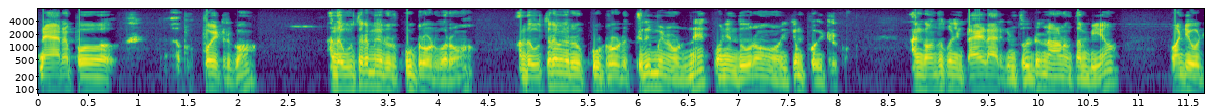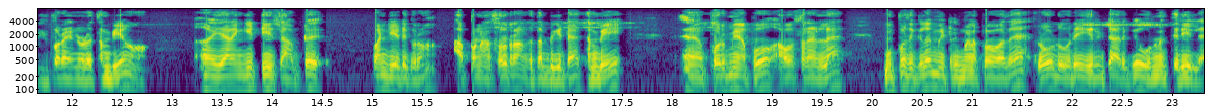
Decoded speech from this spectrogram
நேராக போ போயிட்டுருக்கோம். அந்த உத்தரமேரூர் கூட்டு ரோடு வரும். அந்த உத்தரமேரூர் கூட்டு ரோடு திரும்பின உடனே கொஞ்சம் தூரம் வரைக்கும் போயிட்டுருக்கோம். அங்கே வந்து கொஞ்சம் டயர்டாக இருக்குன்னு சொல்லிட்டு நானும் தம்பியும் வண்டி ஓட்டிட்டு போகிற என்னோட தம்பியும் இறங்கி டீ சாப்பிட்டு வண்டி எடுக்கிறோம். அப்போ நான் சொல்கிறேன் அந்த தம்பிக்கிட்ட தம்பி பொறுமையாக போ அவசரம் இல்லை. முப்பது கிலோமீட்டருக்கு மேலே போகாத. ரோடு ஒரே இருட்டாக இருக்குது ஒன்றும் தெரியல.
